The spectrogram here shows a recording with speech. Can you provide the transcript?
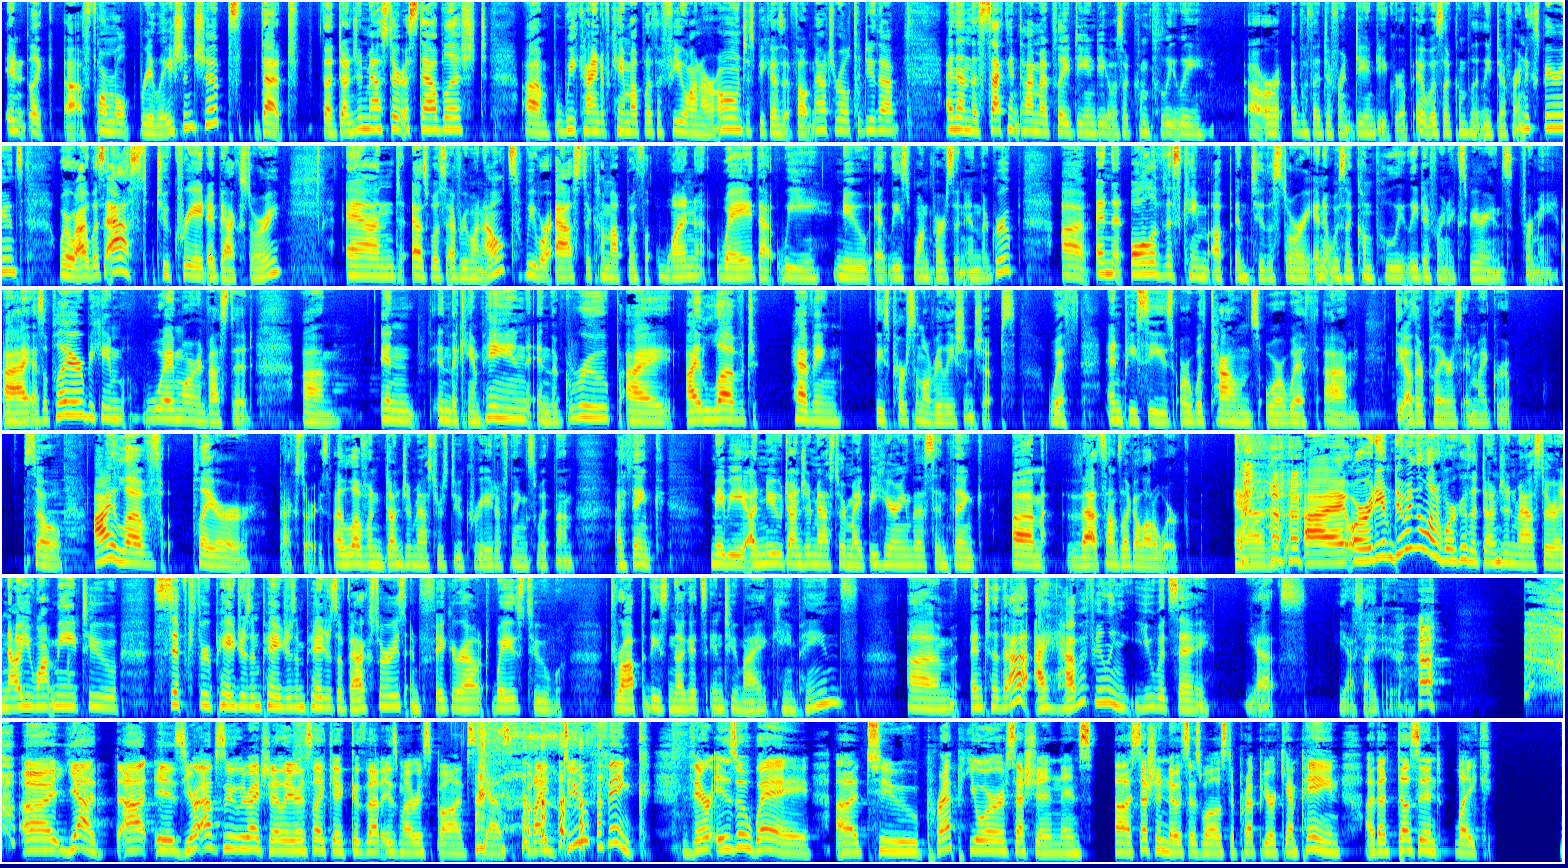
in like uh, formal relationships that the dungeon master established. Um, we kind of came up with a few on our own just because it felt natural to do that. And then the second time I played D and D, it was a completely uh, or with a different D and D group. It was a completely different experience where I was asked to create a backstory. And as was everyone else, we were asked to come up with one way that we knew at least one person in the group. Uh, and all of this came up into the story, and it was a completely different experience for me. I, as a player, became way more invested um, in in the campaign, in the group. I I loved having these personal relationships with NPCs or with towns or with um, the other players in my group. So I love player backstories. I love when dungeon masters do creative things with them. I think maybe a new dungeon master might be hearing this and think, um, that sounds like a lot of work. And I already am doing a lot of work as a dungeon master. And now you want me to sift through pages and pages and pages of backstories and figure out ways to drop these nuggets into my campaigns. Um, and to that, I have a feeling you would say, yes. Yes, I do. Uh, yeah, that is, you're absolutely right, Shelly. You're a psychic because that is my response. Yes. But I do think there is a way, uh, to prep your session and, uh, session notes as well as to prep your campaign, uh, that doesn't like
